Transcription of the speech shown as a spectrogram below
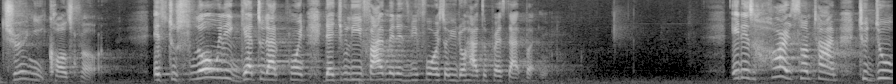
journey calls for. It's to slowly get to that point that you leave five minutes before so you don't have to press that button. It is hard sometimes to do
